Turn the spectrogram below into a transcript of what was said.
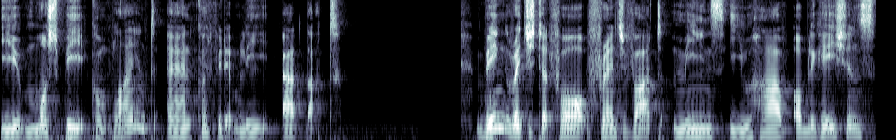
You must be compliant and confidently at that. Being registered for French VAT means you have obligations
